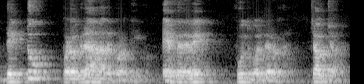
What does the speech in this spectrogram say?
de tu programa deportivo, FDB Fútbol de Verdad. Chau, chau.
